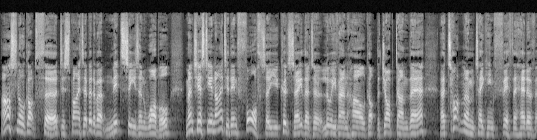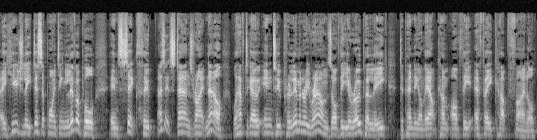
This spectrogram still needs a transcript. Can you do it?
Arsenal got third, despite a bit of a mid season wobble. Manchester United in fourth, so you could say that uh, Louis Van Gaal got the job done there. Uh, Tottenham taking fifth ahead of a hugely disappointing Liverpool in sixth, who, as it stands right now, will have to go into preliminary rounds of the Europa League, depending on on the outcome of the FA Cup final.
